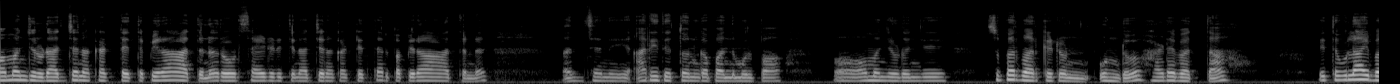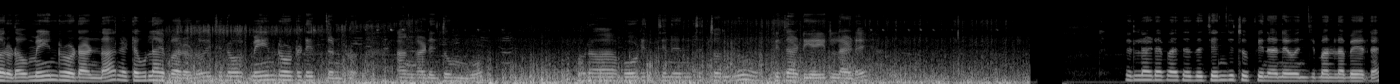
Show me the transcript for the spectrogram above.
ಓಮಂಜುರುಡು ಅಜ್ಜನ ಕಟ್ಟೆತ್ತೆ ಪಿರಾತುಂಡು ರೋಡ್ ಸೈಡ್ ಇಡಿತಿನ ಅಜ್ಜನ ಕಟ್ಟೆತ್ತೆ, ಅಲ್ಪ ಪಿರಾತುಂಡು ಅಂಚನೆ ಅರಿದೆತ್ತೊನ್ಗ ಬಂದು ಮುಲ್ಪ ಓಮಂಜುರುಡು ಒಂಜಿ ಸೂಪರ್ ಮಾರ್ಕೆಟ್ ಉಂಡು, ಹಡೆ ಬತ್ತ. ಇತ್ತೆ ಉಲಾಯಿ ಬರೋಡು ಮೇನ್ ರೋಡ್ ಅಂಡ ನೆಟೆ ಉಲಾಯಿ ಬರೋಡು ಇತ್ತಿನ ಮೇನ್ ರೋಡ್ ಇತ್ತುಂಡ್ರು, ಅಂಗಡಿ ದುಂಬು. ಪೂರ ಬೋಡಿತ್ತಿನೆಂದು ತೊಂದು, ಪಿದಾಡಿಯ ಇಲ್ಲಡೆ. ಇಲ್ಲಡೆ ಬತ್ತದ ಜಂಜಿ ತುಪ್ಪಿನನೆ ಒಂಜಿ ಮಲ್ಲ ಬೇಲೆ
